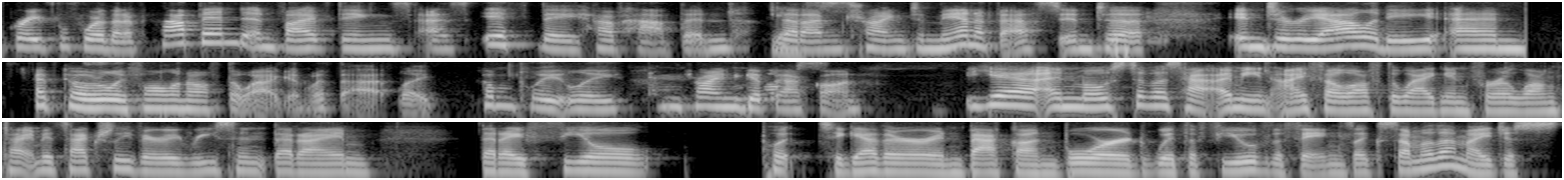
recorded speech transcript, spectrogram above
grateful for that have happened, and five things as if they have happened yes. that I'm trying to manifest into into reality. And I've totally fallen off the wagon with that. Like completely. I'm trying to get back on. Yeah, and most of us have I mean, I fell off the wagon for a long time. It's actually very recent that I'm that I feel put together and back on board with a few of the things. Like some of them I just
